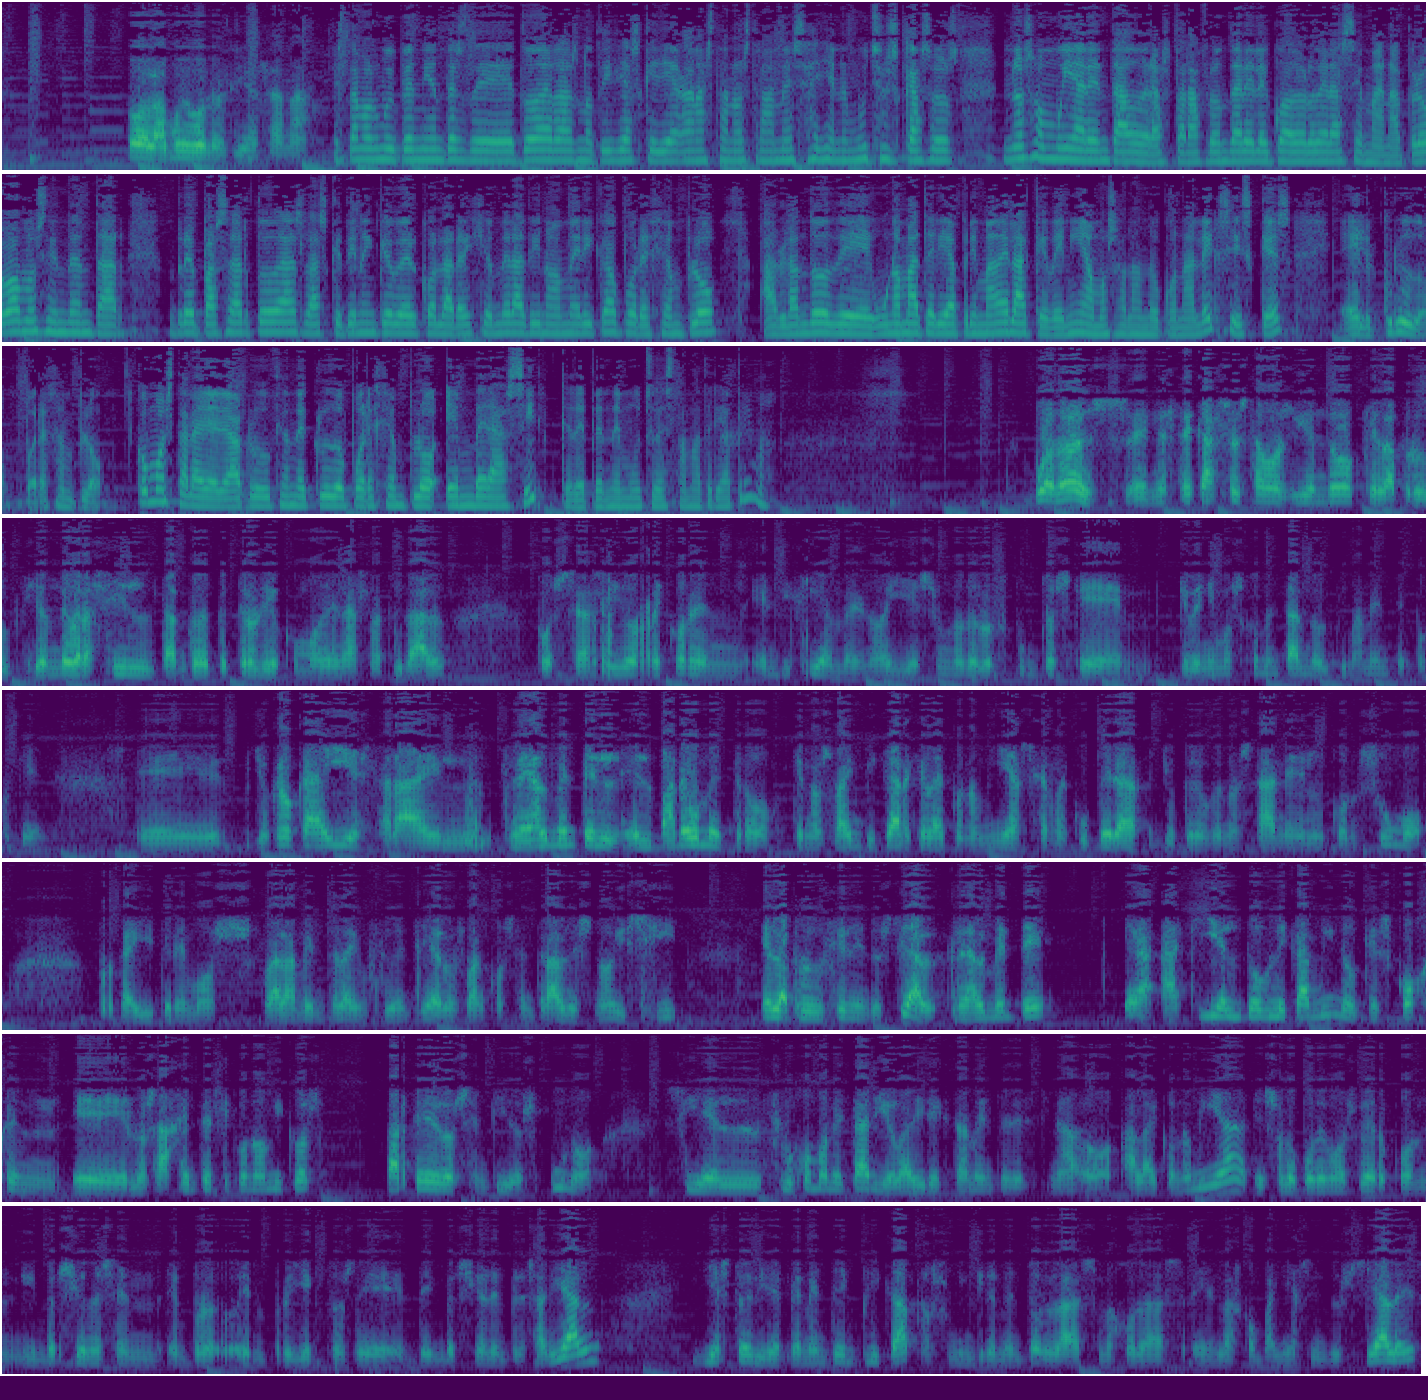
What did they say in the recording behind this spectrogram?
Hola, muy buenos días, Ana. Estamos muy pendientes de todas las noticias que llegan hasta nuestra mesa y en muchos casos no son muy alentadoras para afrontar el Ecuador de la semana, pero vamos a intentar repasar todas las que tienen que ver con la región de Latinoamérica, por ejemplo, hablando de una materia prima de la que veníamos hablando con Alexis, que es el crudo, por ejemplo. ¿Cómo está la, la producción de crudo, por ejemplo, en Brasil, que depende mucho de esta materia prima? Bueno, en este caso estamos viendo que la producción de Brasil, tanto de petróleo como de gas natural, pues ha sido récord en, diciembre, ¿no? Y es uno de los puntos que, venimos comentando últimamente porque eh, yo creo que ahí estará el, realmente el, barómetro que nos va a indicar que la economía se recupera. Yo creo que no está en el consumo, porque ahí tenemos claramente la influencia de los bancos centrales, ¿no? Y sí en la producción industrial. Realmente eh, aquí el doble camino que escogen eh, los agentes económicos parte de dos sentidos. Uno, si el flujo monetario va directamente destinado a la economía, eso lo podemos ver con inversiones en, proyectos de, inversión empresarial y esto evidentemente implica pues, un incremento en las mejoras en las compañías industriales,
